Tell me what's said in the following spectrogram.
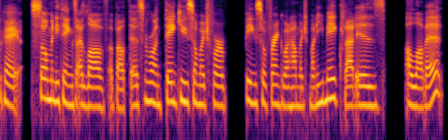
Okay, so many things I love about this. Number one, thank you so much for being so frank about how much money you make. That is, I love it.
